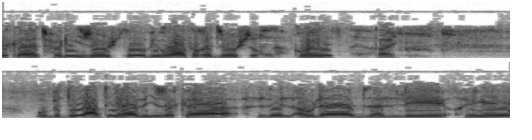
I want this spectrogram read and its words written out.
زكاة حلي زوجته بموافقة زوجته. أي نعم. كويس؟ أي نعم. طيب. وبده يعطي هذه الزكاة للأولاد اللي هي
